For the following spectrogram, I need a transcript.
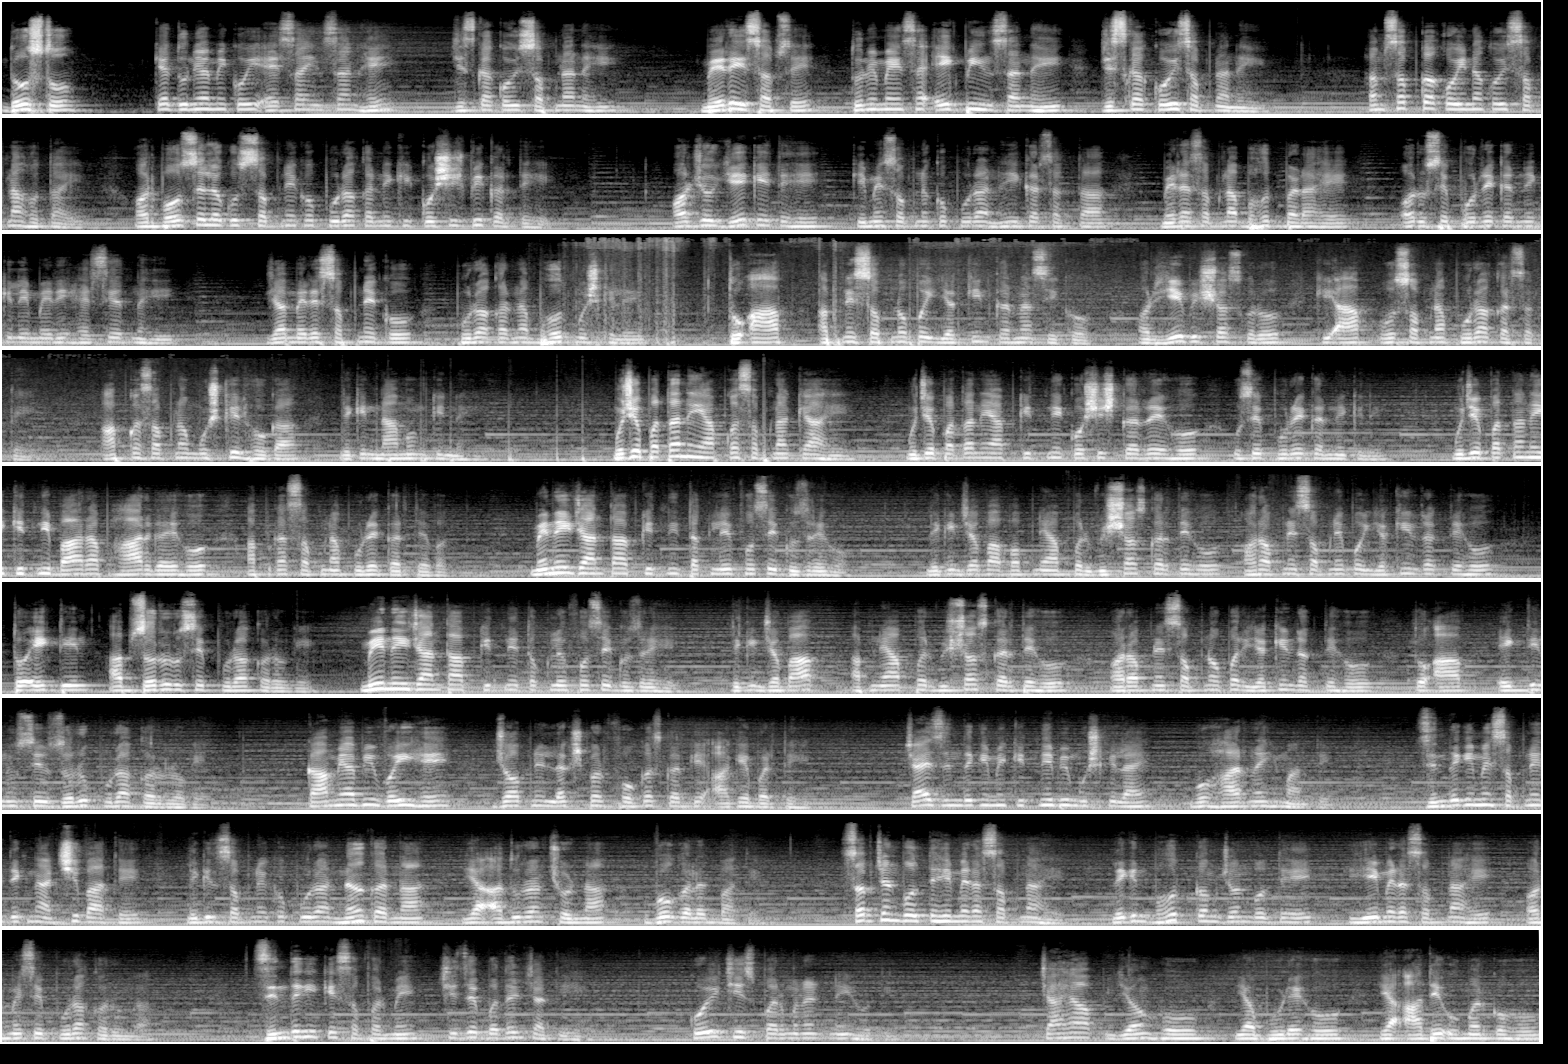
दोस्तों, क्या दुनिया में कोई ऐसा इंसान है जिसका कोई सपना नहीं? मेरे हिसाब से दुनिया में ऐसा एक भी इंसान नहीं जिसका कोई सपना नहीं। हम सब का कोई ना कोई सपना होता है और बहुत से लोग उस सपने को पूरा करने की कोशिश भी करते हैं। और जो ये कहते हैं कि मैं सपने को पूरा नहीं कर सकता, मेरा सपना बहुत बड़ा है और उसे पूरे करने के लिए मेरी हैसियत नहीं, या मेरे सपने को पूरा करना बहुत मुश्किल है। तो आप अपने सपनों पर यकीन करना सीखो और ये विश्वास करो कि आप वो सपना पूरा कर सकते हैं। आपका सपना मुश्किल होगा, लेकिन नामुमकिन नहीं। मुझे पता नहीं आपका सपना क्या है। मुझे पता नहीं आप कितनी कोशिश कर रहे हो उसे पूरे करने के लिए। मुझे पता नहीं कितनी बार आप हार गए हो आपका सपना पूरे करते वक्त। मैं नहीं जानता आप कितनी तकलीफ़ों से गुजरे हो। लेकिन जब आप अपने आप पर विश्वास करते हो और अपने सपने पर यकीन रखते हो तो एक दिन आप ज़रूर उसे पूरा करोगे। मैं नहीं जानता आप कितने तकलीफ़ों से गुजरे हैं, लेकिन जब आप अपने आप पर विश्वास करते हो और अपने सपनों पर यकीन रखते हो तो आप एक दिन उसे ज़रूर पूरा कर लोगे। कामयाबी वही है जो अपने लक्ष्य पर फोकस करके आगे बढ़ते हैं। चाहे ज़िंदगी में कितनी भी मुश्किल आए, वो हार नहीं मानते। ज़िंदगी में सपने देखना अच्छी बात है, लेकिन सपने को पूरा न करना या अधूरा छोड़ना वो गलत बात है। सब जन बोलते हैं, मेरा सपना है। लेकिन बहुत कम जन बोलते हैं ये मेरा सपना है और मैं इसे पूरा करूँगा। ज़िंदगी के सफ़र में चीज़ें बदल जाती है। कोई चीज़ परमानेंट नहीं होती। चाहे आप यंग हो या बूढ़े हो या आधे उम्र को हो,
